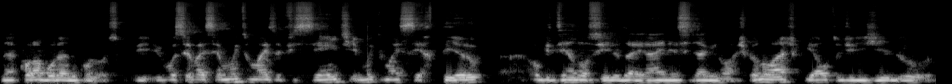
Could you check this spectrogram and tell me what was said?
né, colaborando conosco. E, você vai ser muito mais eficiente e muito mais certeiro obtendo auxílio da AI nesse diagnóstico. Eu não acho que autodirigido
